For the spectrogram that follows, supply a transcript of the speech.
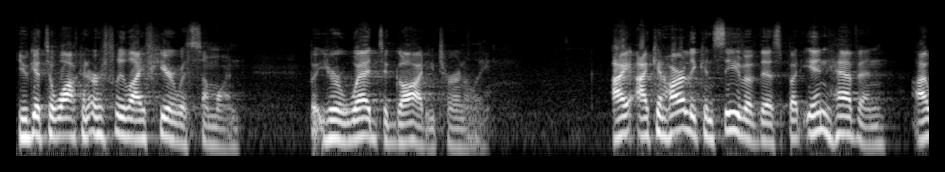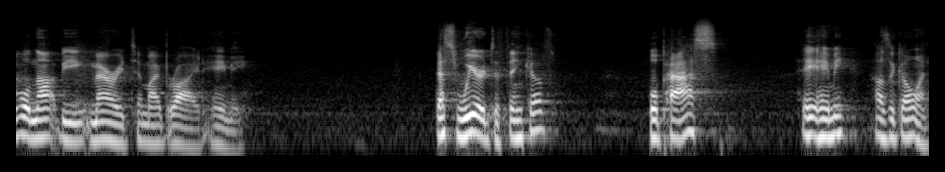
You get to walk an earthly life here with someone, but you're wed to God eternally. I, I can hardly conceive of this, but in heaven, I will not be married to my bride, Amy. That's weird to think of. We'll pass. Hey, Amy, How's it going?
